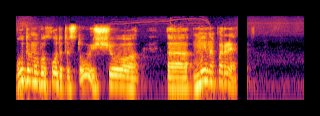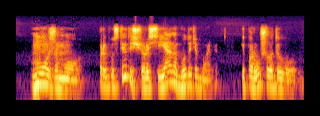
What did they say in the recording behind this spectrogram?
будемо виходити з того, що е, ми наперед можемо припустити, що росіяни будуть обманювати і порушувати угоду.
